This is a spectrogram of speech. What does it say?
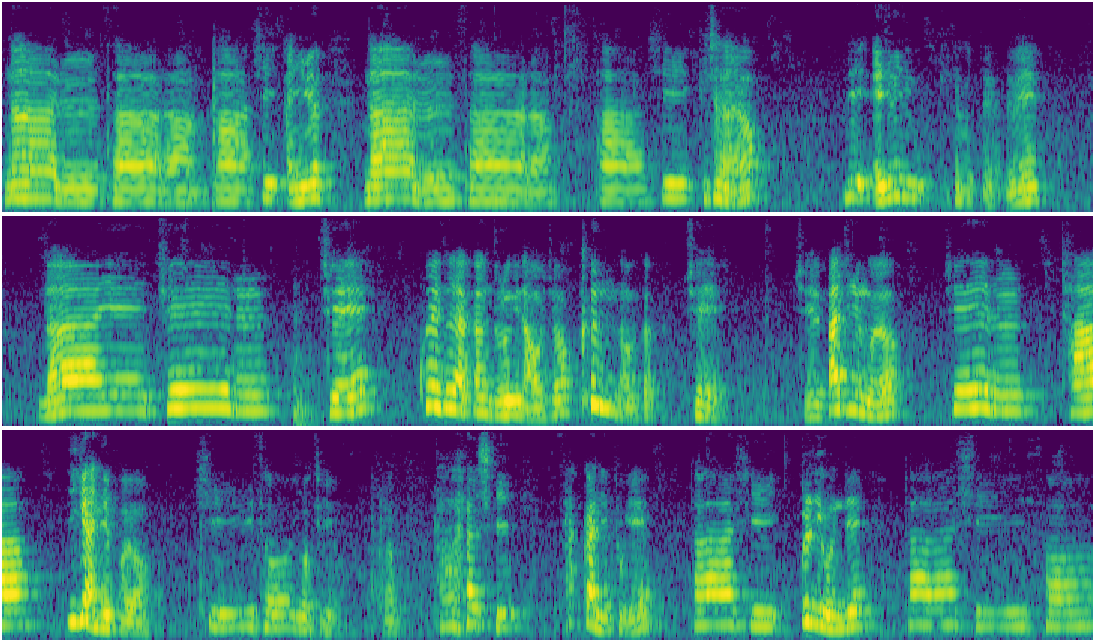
나를 사랑하시 아니면 나를 사랑하시 괜찮아요? 근데 애들은 같아요. 그다음에 나의 죄를 죄 코에서 약간 게 나오죠. 큰 나오니까 죄. 죄 빠지는 거예요. 죄를 다 이게 안 예뻐요. 씻어 이거 어떻게 해요? 그럼 다시 삭간 예쁘게 다시 올리고 인데 다시 서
